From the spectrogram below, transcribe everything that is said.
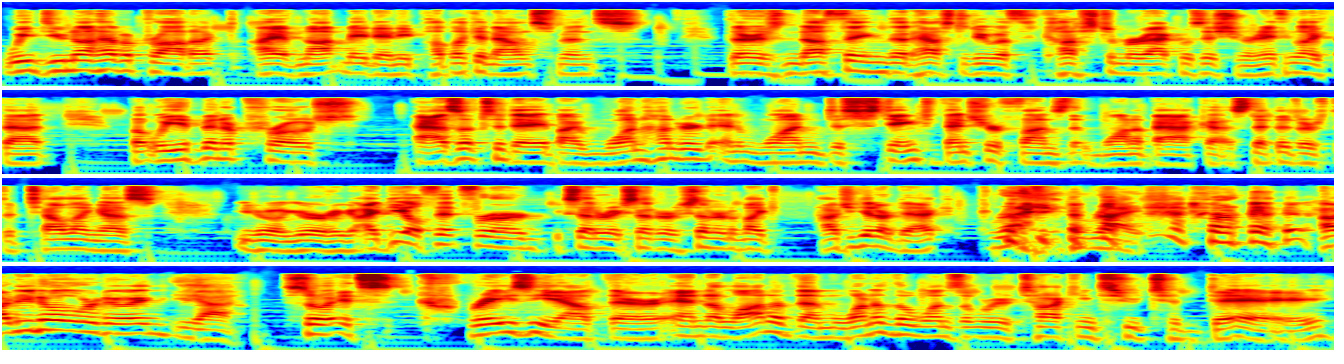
we do not have a product. I have not made any public announcements. There is nothing that has to do with customer acquisition or anything like that. But we have been approached as of today by 101 distinct venture funds that want to back us that they're, they're telling us you know you're an ideal fit for our et cetera et cetera et cetera. I'm like how'd you get our deck? Right right. How do you know what we're doing? Yeah. So it's crazy out there. And a lot of them one of the ones that we we're talking to today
